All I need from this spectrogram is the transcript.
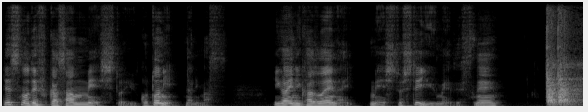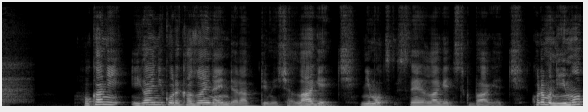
ですので、不可算名詞ということになります。意外に数えない名詞として有名ですね。他に意外にこれ数えないんだなっていう名詞はラゲッジ、荷物ですね。 luggage とか baggage。これも荷物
